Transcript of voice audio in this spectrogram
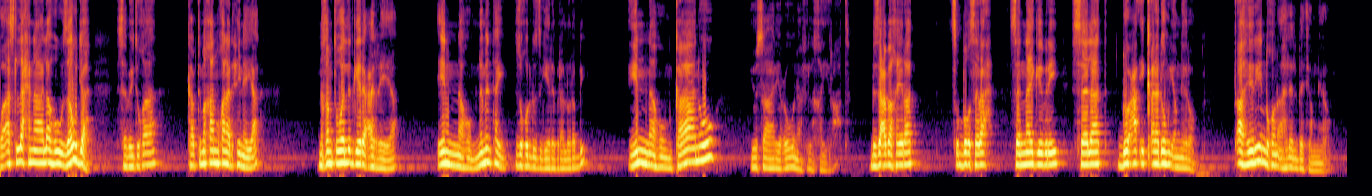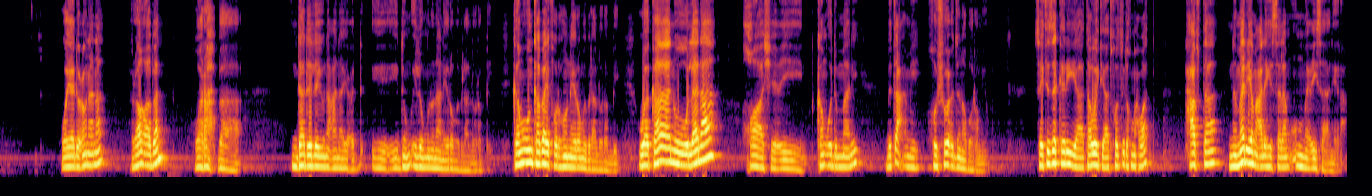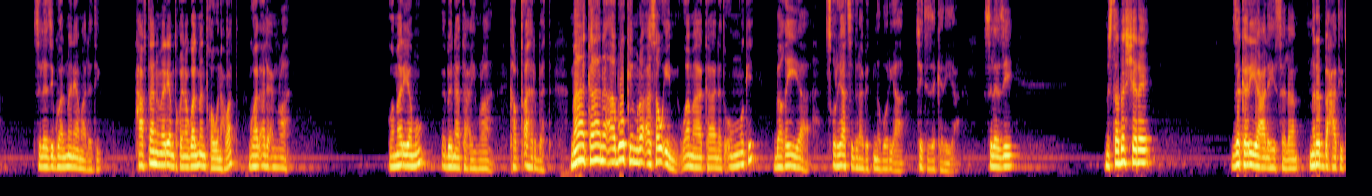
ወኣስለሕና ለሁ ዘውጀህ ሰበይቱ ከኣ ካብቲ መኻን ምዃን ኣድሒነያ ንኸም ትወልድ ገይረ ዐርየያ ኢነሁም ንምንታይ እዚ ኹሉ እዚ ገይረ ይብል ኣሎ ረቢ ኢነሁም ካኑ ዩሳርዑነ ፊ ልኸይራት ብዛዕባ ኸይራት ፅቡቕ ስራሕ ሰናይ ግብሪ ሰላት ዱዓ ይቀዳደሙ እዮም ነይሮም ጣሂሪን ዝኾኑ ኣህለልበት እዮም ነይሮም ወየድዑነና ረቐበን ወራህባ እንዳደለዩ ንዓና ይልምኑና ነይሮም ይብል ኣሎ ረቢ ከምኡ ውን ካባይ ይፈርሁ ነይሮም ይብል ኣሎ ረቢ ወካኑ ለና ኻሽዒን ከምኡ ድማ ብጣዕሚ ክሹዕ ዝነበሮም እዮም ሰይቲ ዘከርያ ታወይቲ እያ ትፈልጡ ዲኹም ኣሕዋት ሓፍታ ንመርየም ዓለይህ ሰላም እም ዒሳ ነይራ ስለዚ ጓል መን እያ ማለት እዩ? ሓፍታ ንመርየም ተኾይና ጓል መን ትኸውን ኣሕዋት? ጓል ኣሊ ዕምራን ወመርየሙ እብነተ ዒምራን ካብ ጣህር በት ማ ካነ ኣቡኪ እምረኣ ሰውኢን ወማ ካነት እሙኪ በቕያ ፅሩያት ስድራ ቤት ነበሩ እያ ሰይቲ ዘከርያ ስለዚ ምስ ተበሸረ ዘከርያ ዓለይህ ሰላም ንረቢ ሓቲቱ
